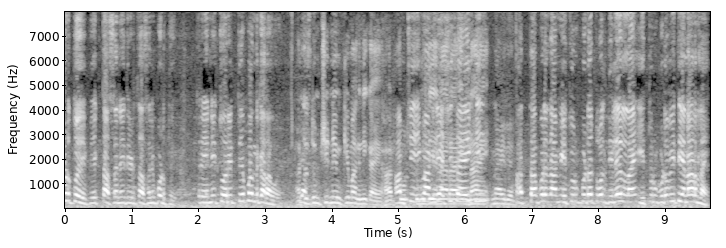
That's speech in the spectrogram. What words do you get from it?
पडतोय. एक तासाने दीड तासाने पडतोय. तर यांनी त्वरित ते बंद करावं. आता तुमची नेमकी मागणी काय? हा टोल आमची ही तुम्ही मागणी देणार अशीच आहे नाही? की आतापर्यंत आम्ही इथून पुढे टोल दिलेला नाही इथून पुढे मी देणार नाही.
